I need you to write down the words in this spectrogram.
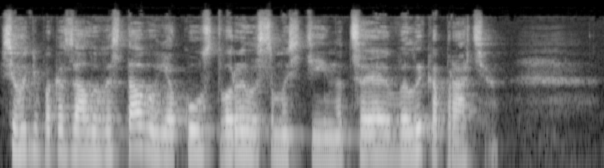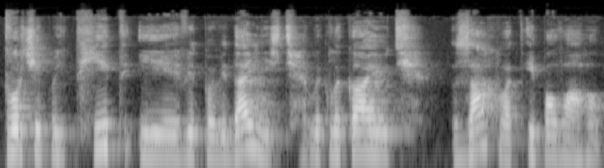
Сьогодні показали виставу, яку створили самостійно. Це велика праця. Творчий підхід і відповідальність викликають захват і повагу.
